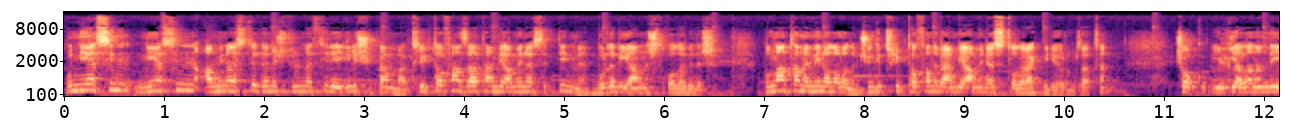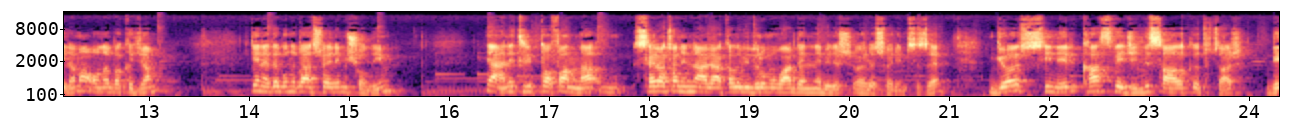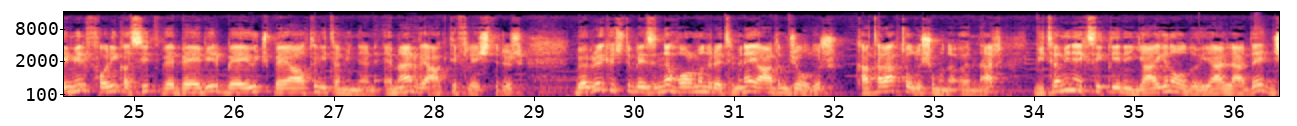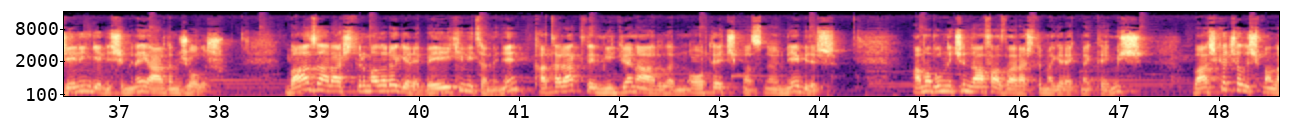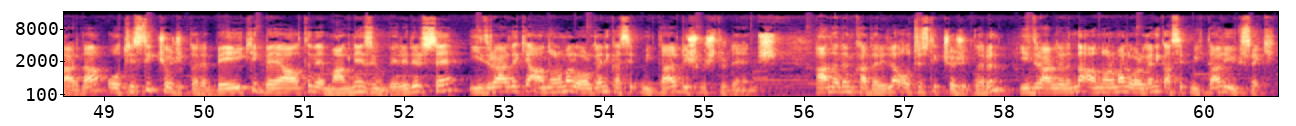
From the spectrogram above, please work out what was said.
bu niyasin, niyasinin amino asite dönüştürülmesiyle ilgili şüphem var. Triptofan zaten bir amino asit değil mi? Burada bir yanlışlık olabilir. Bundan tam emin olamadım. Çünkü triptofanı ben bir amino asit olarak biliyorum zaten. Çok ilgi alanım değil ama ona bakacağım. Gene de bunu ben söylemiş olayım. Yani triptofanla serotoninle alakalı bir durumu var denilebilir. Öyle söyleyeyim size. Göz, sinir, kas ve cildi sağlıklı tutar. Demir, folik asit ve B1, B3, B6 vitaminlerini emer ve aktifleştirir. Böbrek üstü bezinde hormon üretimine yardımcı olur. Katarakt oluşumunu önler. Vitamin eksikliğinin yaygın olduğu yerlerde cenin gelişimine yardımcı olur. Bazı araştırmalara göre B2 vitamini katarakt ve migren ağrılarının ortaya çıkmasını önleyebilir. Ama bunun için daha fazla araştırma gerekmekteymiş. Başka çalışmalarda otistik çocuklara B2, B6 ve magnezyum verilirse idrardaki anormal organik asit miktarı düşmüştür denilmiş. Anladığım kadarıyla otistik çocukların idrarlarında anormal organik asit miktarı yüksek.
